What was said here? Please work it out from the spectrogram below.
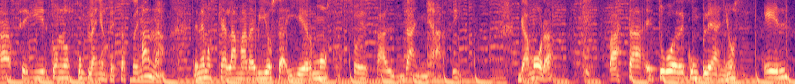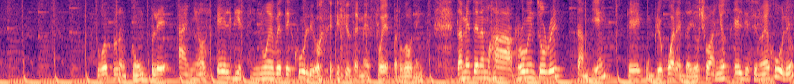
a seguir con los cumpleaños de esta semana. Tenemos que a la maravillosa y hermosa Zoe Saldaña, sí. Gamora hasta estuvo de cumpleaños el tuvo cumpleaños el 19 de julio, que se me fue. También tenemos a Ruben Turin, también, que cumplió 48 años el 19 de julio.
